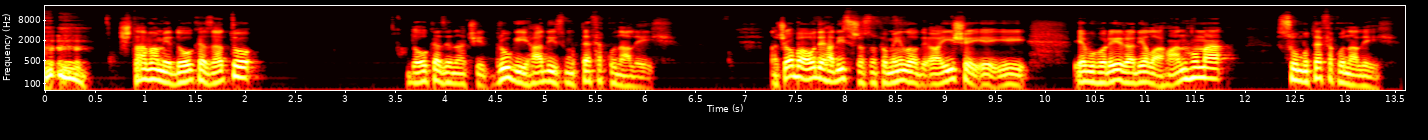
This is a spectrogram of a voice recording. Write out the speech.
Šta vam je dokaz za to? Dokaz je, znači, drugi hadis mu tefeku na lejih. Znači, oba ovdje hadisa što smo spomenuli od Aisha i, i, Ebu Horir radijallahu anhuma su mu tefeku na lejih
